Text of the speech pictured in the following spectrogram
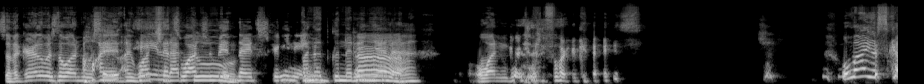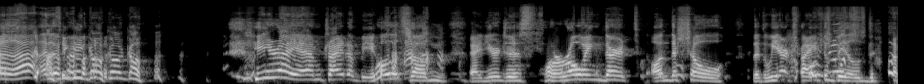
So the girl was the one who Oh, I- said, I "Hey, watched let's watch too. midnight screening." Panood ko na rin yan, Ah. One girl and four guys. Umayos ka nga. Ah, Alam sige, go, go, go. Here I am trying to be wholesome, and you're just throwing dirt on the show that we are trying to build. Oh,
